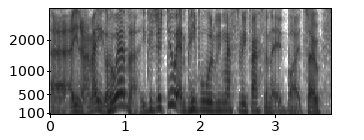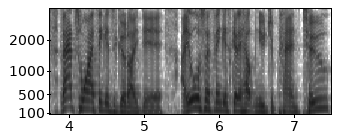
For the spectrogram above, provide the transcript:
uh, you know, whoever. You could just do it and people would be massively fascinated by it. So that's why I think it's a good idea. I also think it's going to help New Japan too,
